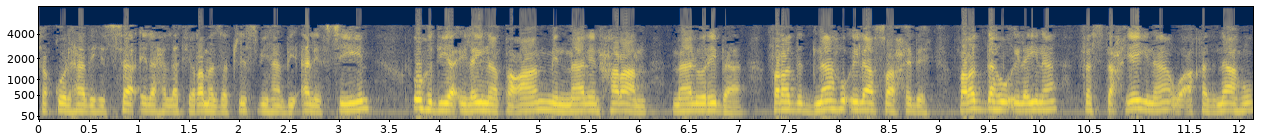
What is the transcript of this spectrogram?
تقول هذه السائلة التي رمزت لاسمها بألف سين أهدي إلينا طعام من مال حرام مال ربا. فرددناه إلى صاحبه فرده إلينا فاستحيينا وأخذناه.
